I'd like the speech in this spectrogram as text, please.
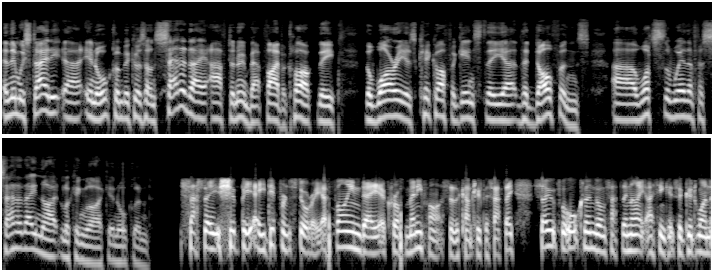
And then we stayed uh, in Auckland because on Saturday afternoon, about five o'clock, the the Warriors kick off against the uh, the Dolphins. Uh, what's the weather for Saturday night looking like in Auckland? Saturday should be a different story, a fine day across many parts of the country for Saturday. So for Auckland on Saturday night, I think it's a good one.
